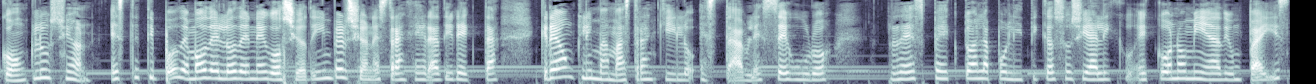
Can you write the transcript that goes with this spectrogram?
Conclusión. Este tipo de modelo de negocio de inversión extranjera directa crea un clima más tranquilo, estable, seguro respecto a la política social y economía de un país,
